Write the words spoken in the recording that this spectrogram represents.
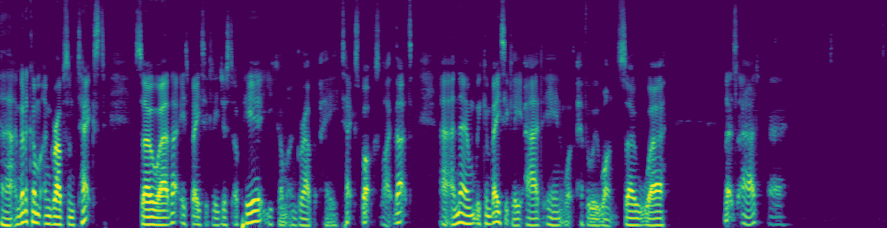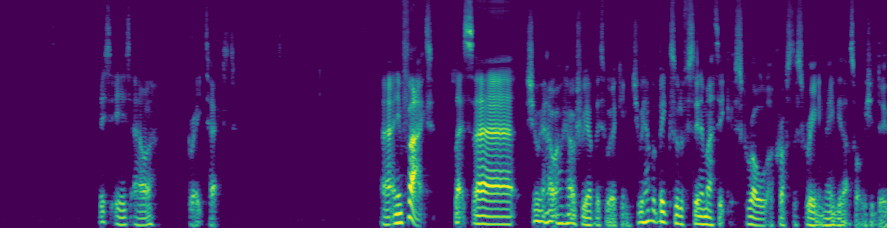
uh, I'm going to come and grab some text. So uh, that is basically just up here. You come and grab a text box like that. Uh, and then we can basically add in whatever we want. So uh, let's add, uh, this is our great text. Uh, and in fact, let's uh, show how, how should we have this working? Should we have a big sort of cinematic scroll across the screen? Maybe that's what we should do.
